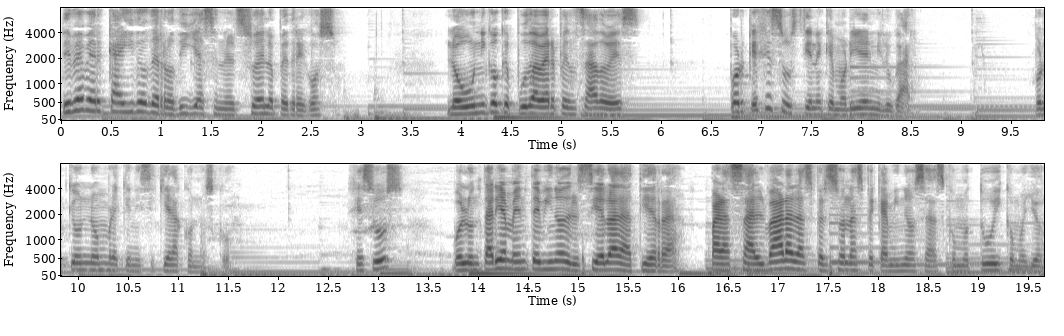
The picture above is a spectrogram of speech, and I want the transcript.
debe haber caído de rodillas en el suelo pedregoso. Lo único que pudo haber pensado es, ¿por qué Jesús tiene que morir en mi lugar? ¿Por qué un hombre que ni siquiera conozco? Jesús voluntariamente vino del cielo a la tierra para salvar a las personas pecaminosas como tú y como yo.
